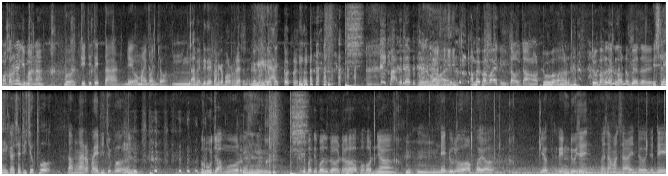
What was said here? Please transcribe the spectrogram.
Motornya gimana? Bo, dititipkan di omai konco. Hmm. Tapi dititipkan ke Polres. Kena angkut. Pak tetep tetep bawa. Sampai bapaknya diuncal-uncal no. Duar. Duar kan ngono biasa. ya. Wis le, gak usah dicupuk. Tahun ngarep aja dicupuk. Tumbuh jamur. Tiba-tiba sudah ada pohonnya. Mm-mm, Dek dulu apa ya? Yo rindu sih masa-masa itu. Jadi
